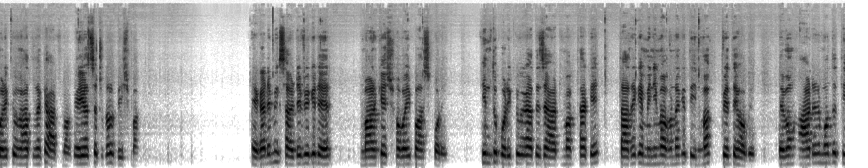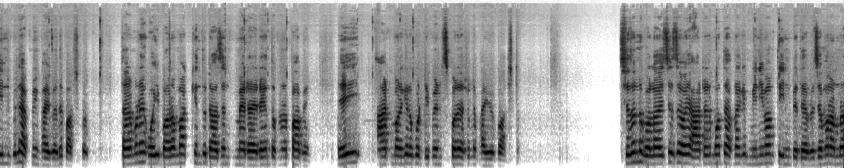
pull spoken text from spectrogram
পরীক্ষকের হাতে থাকে আট মার্ক এই হচ্ছে টোটাল বিশ মার্ক একাডেমিক সার্টিফিকেটের মার্কে সবাই পাস করে। কিন্তু পরীক্ষকের হাতে যে আট মার্ক থাকে, তা থেকে মিনিমাম আপনাকে তিন মার্ক পেতে হবে এবং আটের মধ্যে তিন পেলে আপনি ভাইভাতে পাস করবেন। তার মানে ওই বারো মার্ক কিন্তু ডাজেন্ট ম্যাটার এটা কিন্তু আপনারা পাবেন। এই আট মার্কের উপর ডিপেন্ডস করে আসলে ভাইভে পাসটা সেজন্য বলা হয়েছে যে ওই আটের মধ্যে আপনাকে মিনিমাম তিন পেতে হবে। যেমন আমরা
